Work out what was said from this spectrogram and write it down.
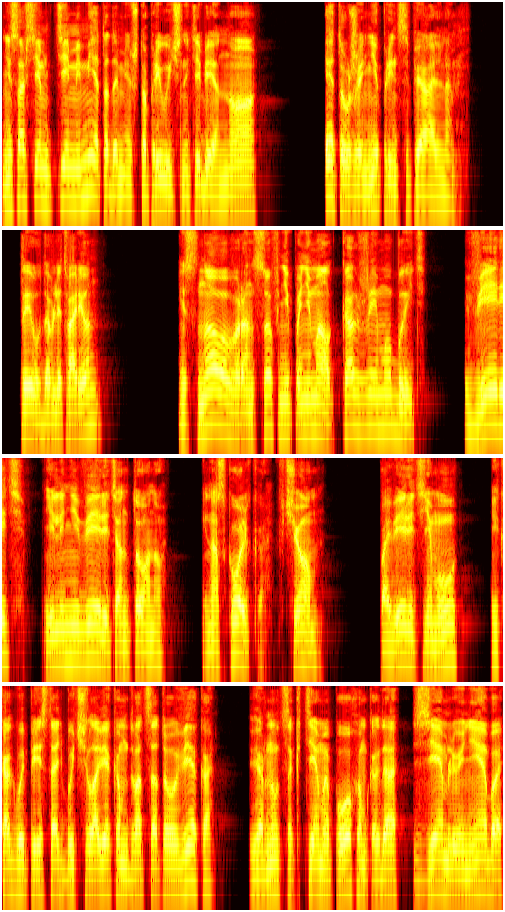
Не совсем теми методами, что привычны тебе, но это уже не принципиально. Ты удовлетворен? И снова Воронцов не понимал, как же ему быть, верить или не верить Антону, и насколько, в чем. Поверить ему и как бы перестать быть человеком двадцатого века, вернуться к тем эпохам, когда землю и небо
